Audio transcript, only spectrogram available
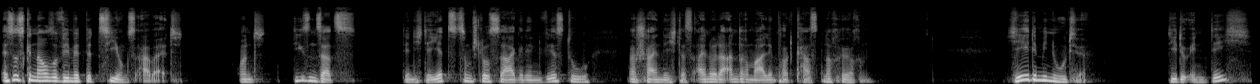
Es ist genauso wie mit Beziehungsarbeit. Und diesen Satz, den ich dir jetzt zum Schluss sage, den wirst du wahrscheinlich das ein oder andere Mal im Podcast noch hören. Jede Minute, die du in dich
